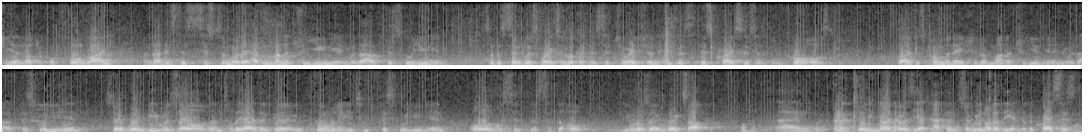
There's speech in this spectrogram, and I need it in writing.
geological fault line, and that is the system where they have monetary union without fiscal union. So the simplest way to look at this situation is this, this crisis has been caused by this combination of monetary union without fiscal union. So it won't be resolved until they either go formally to fiscal union or the, uh-huh. the, the whole Eurozone breaks up. Uh-huh. And clearly neither has yet happened, so we're not at the end of the crisis. Uh-huh.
